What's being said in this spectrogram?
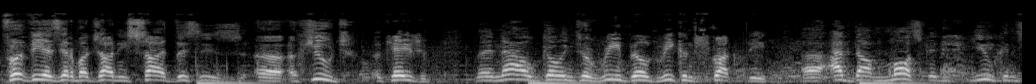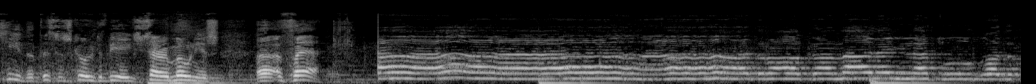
For the Azerbaijani side, this is uh, a huge occasion. They're now going to rebuild, reconstruct the uh, Agdam Mosque, and you can see that this is going to be a ceremonious uh, affair. Ah! ما ليلة القدر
